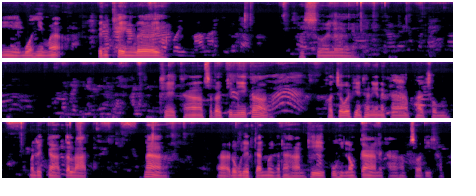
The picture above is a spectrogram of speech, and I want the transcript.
นี่ บัวหิมะ เป็นเข่งเลย เอาไปมานะ สวยๆเลย โอเคครับสำหรับคลิปนี้ก็ขอจบไว้เพียงเท่านี้นะครับพาชมบรรยากาศตลาดหน้าโรงเรียนการเมืองกับทหารที่ภูหินล่องกล้านะครับ สวัสดีครับ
